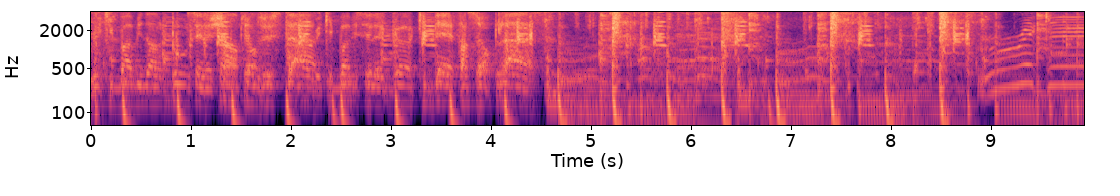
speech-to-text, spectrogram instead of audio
Ricky Bobby dans le pool, c'est le champion du stade. Ricky Bobby, c'est le gars qui défend sur place. Ricky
